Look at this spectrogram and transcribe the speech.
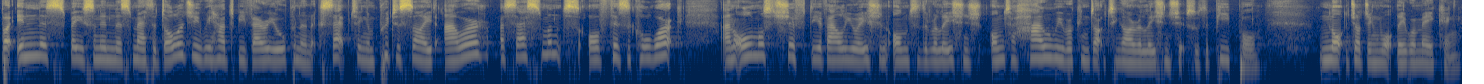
But in this space and in this methodology, we had to be very open and accepting and put aside our assessments of physical work and almost shift the evaluation onto the relationship, onto how we were conducting our relationships with the people, not judging what they were making.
